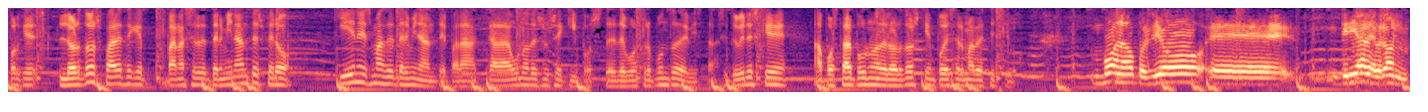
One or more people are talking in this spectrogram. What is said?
porque los dos parece que van a ser determinantes, pero ¿quién es más determinante para cada uno de sus equipos, desde vuestro punto de vista? Si tuvierais que apostar por uno de los dos, ¿quién puede ser más decisivo? Bueno, pues yo eh, diría LeBron.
